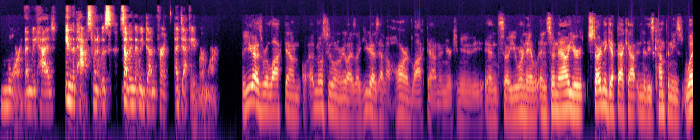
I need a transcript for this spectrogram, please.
more than we had in the past when it was something that we'd done for a decade or more. But you guys were locked down most people don't realize like you guys had a hard lockdown in your community and so you weren't able and so now you're starting to get back out into these companies. What is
